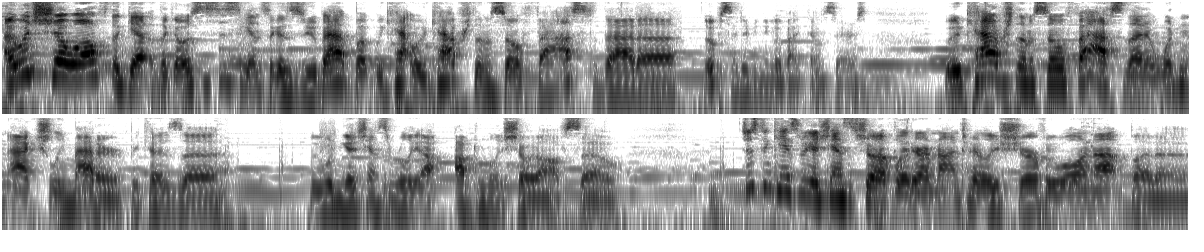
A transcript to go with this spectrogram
I would show off the the ghost assist against like a Zubat, but we ca would capture them so fast that uh, oops, I didn't mean to go back downstairs. We would capture them so fast that it wouldn't actually matter because uh, we wouldn't get a chance to really op optimally show it off. So just in case we get a chance to show it off later, I'm not entirely sure if we will or not, but uh,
